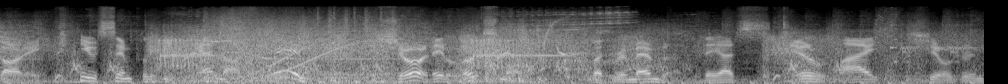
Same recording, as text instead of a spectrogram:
sorry. You simply cannot win. Sure, they look small, but remember, they are still my children.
